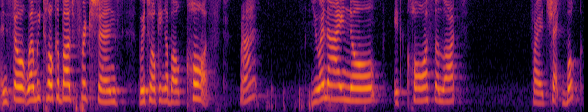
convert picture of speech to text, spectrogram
And so when we talk about frictions, we're talking about cost, right? You and I know it costs a lot for a checkbook.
